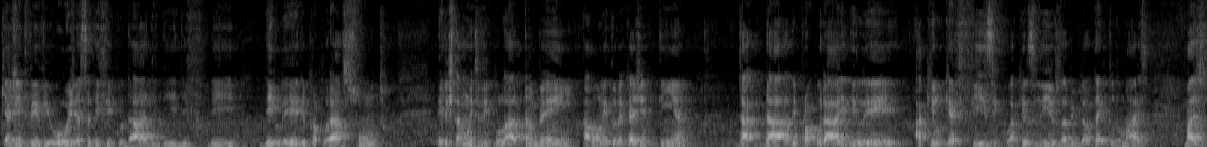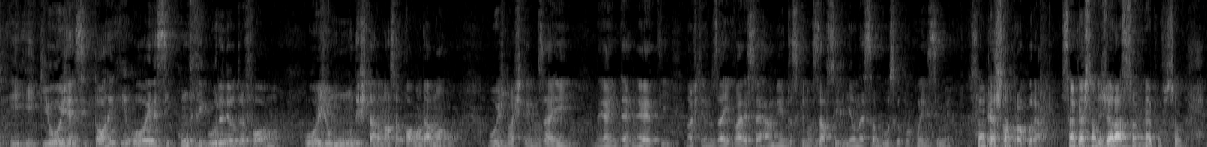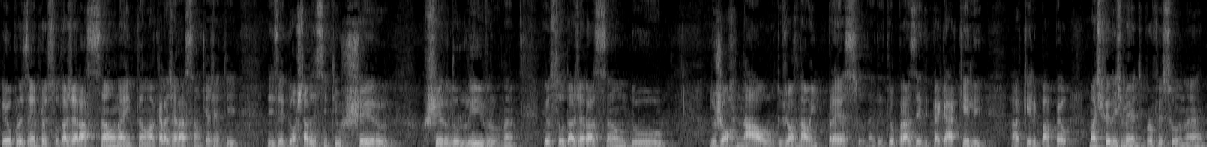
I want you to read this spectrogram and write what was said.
que a gente vive hoje, essa dificuldade de, de, de de ler, de procurar assunto, ele está muito vinculado também a uma leitura que a gente tinha da, da, de procurar e de ler aquilo que é físico, aqueles livros da biblioteca e tudo mais, mas e, e que hoje ele se torna ou ele se configura de outra forma. Hoje o mundo está na nossa palma da mão. Hoje nós temos aí né, a internet, nós temos aí várias ferramentas que nos auxiliam nessa busca por conhecimento. Isso é, uma é questão, só procurar. Isso é uma questão de gerações, né, professor? Eu, por exemplo, eu sou da geração, né, então aquela geração que a gente dizia que gostava de sentir o cheiro, o cheiro do livro, né? Eu sou da geração do, do jornal, do jornal impresso, né, de ter o prazer de pegar aquele aquele papel. Mas felizmente, professor, né,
